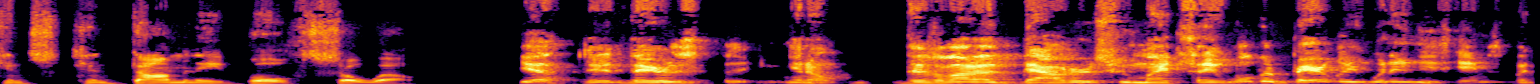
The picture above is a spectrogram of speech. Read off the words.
can, can dominate both so well. Yeah, there, there's you know there's a lot of doubters who might say, well, they're barely winning these games, but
